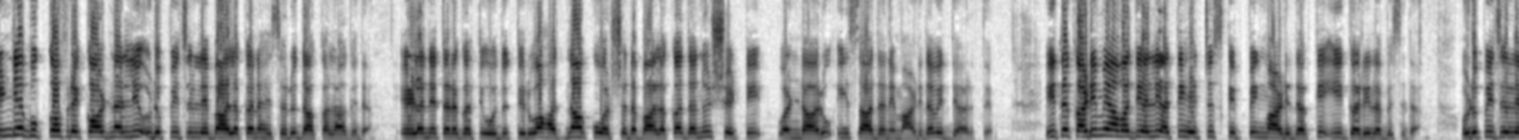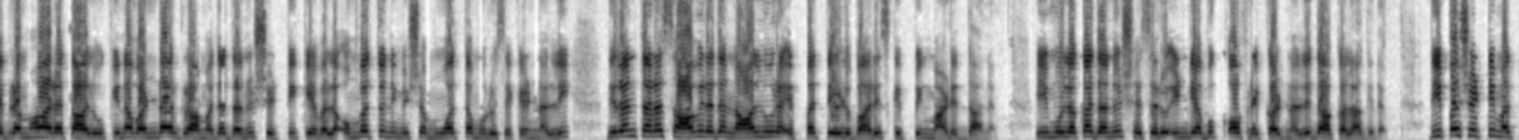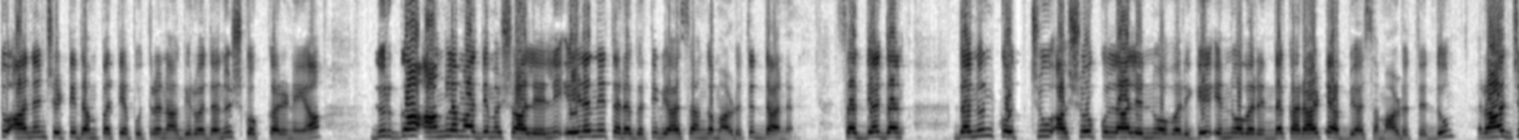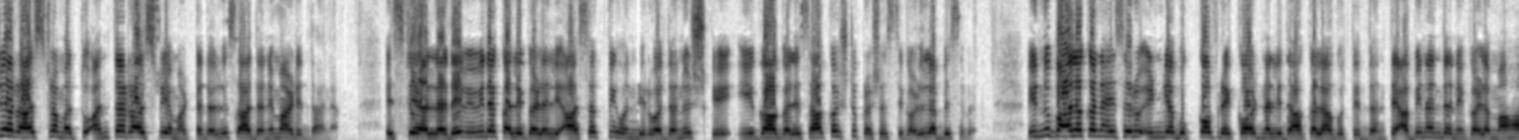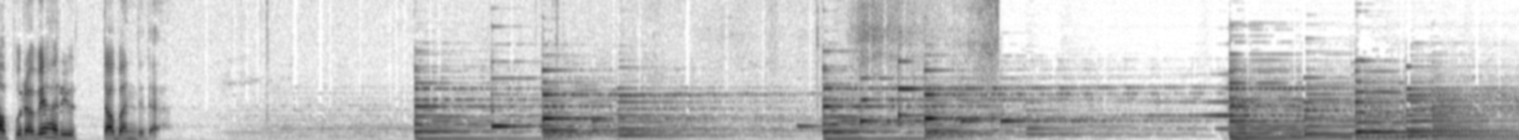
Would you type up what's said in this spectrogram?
India book of ರೆಕಾರ್ಡ್ನಲ್ಲಿ ಉಡುಪಿ ಜಿಲ್ಲೆ ಬಾಲಕನ ಹೆಸರು ದಾಖಲಾಗಿದೆ. ಏಳನೇ ತರಗತಿ ಓದುತ್ತಿರುವ ಹದಿನಾಲ್ಕು ವರ್ಷದ ಬಾಲಕ ಧನುಷ್ ಶೆಟ್ಟಿ ವಂಡಾರು ಈ ಸಾಧನೆ ಮಾಡಿದ ವಿದ್ಯಾರ್ಥಿ. ಈತ ಕಡಿಮೆ ಅವಧಿಯಲ್ಲಿ ಅತಿ ಹೆಚ್ಚು ಸ್ಕಿಪ್ಪಿಂಗ್ ಮಾಡಿದ್ದಕ್ಕೆ ಈ ಗರಿ ಲಭಿಸಿದೆ. ಉಡುಪಿ ಜಿಲ್ಲೆ ಬ್ರಹ್ಮಾವರ ತಾಲೂಕಿನ ವಂಡಾರ್ ಗ್ರಾಮದ ಧನುಷ್ ಶೆಟ್ಟಿ ಕೇವಲ ಒಂಬತ್ತು ನಿಮಿಷ ಮೂವತ್ತ ಮೂರು ಸೆಕೆಂಡ್ನಲ್ಲಿ ನಿರಂತರ ಸಾವಿರದ ನಾಲ್ನೂರ ಎಪ್ಪತ್ತೇಳು ಬಾರಿ ಸ್ಕಿಪ್ಪಿಂಗ್ ಮಾಡಿದ್ದಾನೆ. ಈ ಮೂಲಕ ಧನುಷ್ ಹೆಸರು ಇಂಡಿಯಾ ಬುಕ್ ಆಫ್ ರೆಕಾರ್ಡ್ನಲ್ಲಿ ದಾಖಲಾಗಿದೆ. ದೀಪಾ ಶೆಟ್ಟಿ ಮತ್ತು ಆನಂದ್ ಶೆಟ್ಟಿ ದಂಪತಿಯ ಪುತ್ರನಾಗಿರುವ ಧನುಷ್ ಕೊಕ್ಕರ್ಣೆಯ ದುರ್ಗಾ ಆಂಗ್ಲ ಮಾಧ್ಯಮ ಶಾಲೆಯಲ್ಲಿ ಏಳನೇ ತರಗತಿ ವ್ಯಾಸಂಗ ಮಾಡುತ್ತಿದ್ದಾನೆ. ಸದ್ಯ ಧನ್, ಧನುನ್ ಕೊಚ್ಚು ಅಶೋಕ್ ಕುಲಾಲ್ ಎನ್ನುವರಿಗೆ ಎನ್ನುವರಿಂದ ಕರಾಟೆ ಅಭ್ಯಾಸ ಮಾಡುತ್ತಿದ್ದು, ರಾಜ್ಯ, ರಾಷ್ಟ್ರ ಮತ್ತು ಅಂತಾರಾಷ್ಟ್ರೀಯ ಮಟ್ಟದಲ್ಲೂ ಸಾಧನೆ ಮಾಡಿದ್ದಾನೆ. ಇಷ್ಟೇ ಅಲ್ಲದೆ ವಿವಿಧ ಕಲೆಗಳಲ್ಲಿ ಆಸಕ್ತಿ ಹೊಂದಿರುವ ಧನುಷ್ಗೆ ಈಗಾಗಲೇ ಸಾಕಷ್ಟು ಪ್ರಶಸ್ತಿಗಳು ಲಭಿಸಿವೆ. ಇನ್ನು ಬಾಲಕನ ಹೆಸರು ಇಂಡಿಯಾ ಬುಕ್ ಆಫ್ ರೆಕಾರ್ಡ್ನಲ್ಲಿ ದಾಖಲಾಗುತ್ತಿದ್ದಂತೆ ಅಭಿನಂದನೆಗಳ ಮಹಾಪುರವೇ ಹರಿಯುತ್ತಾ ಬಂದಿದೆ.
